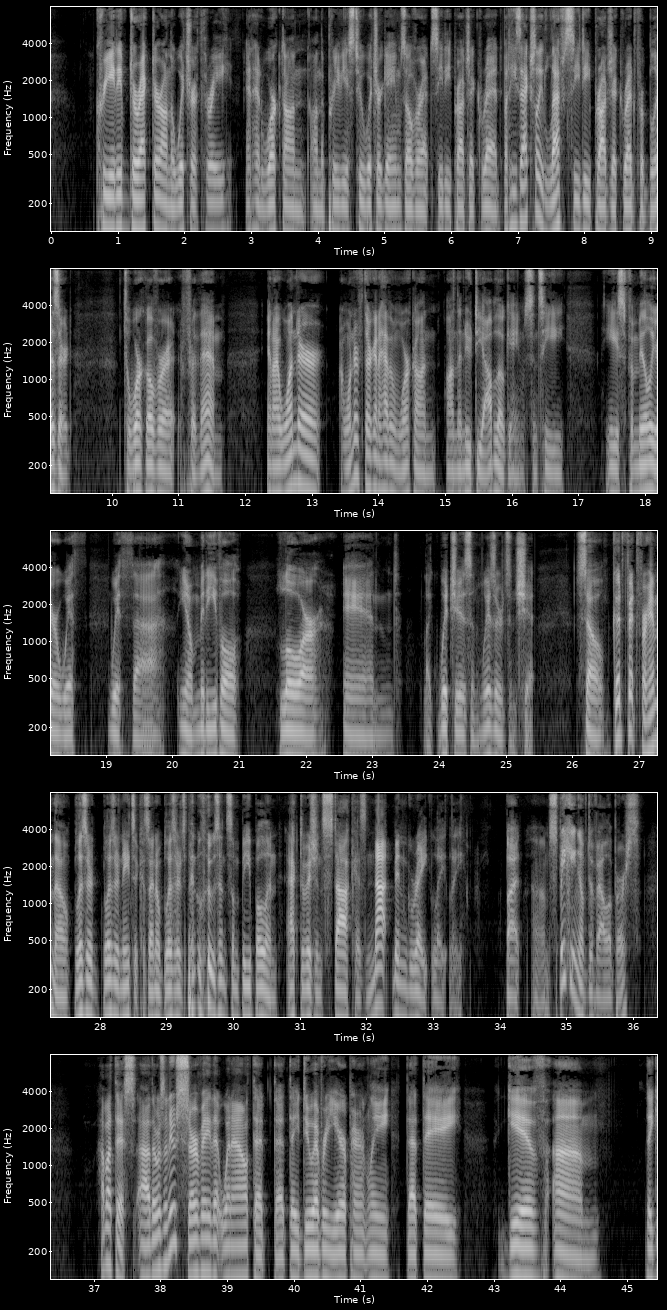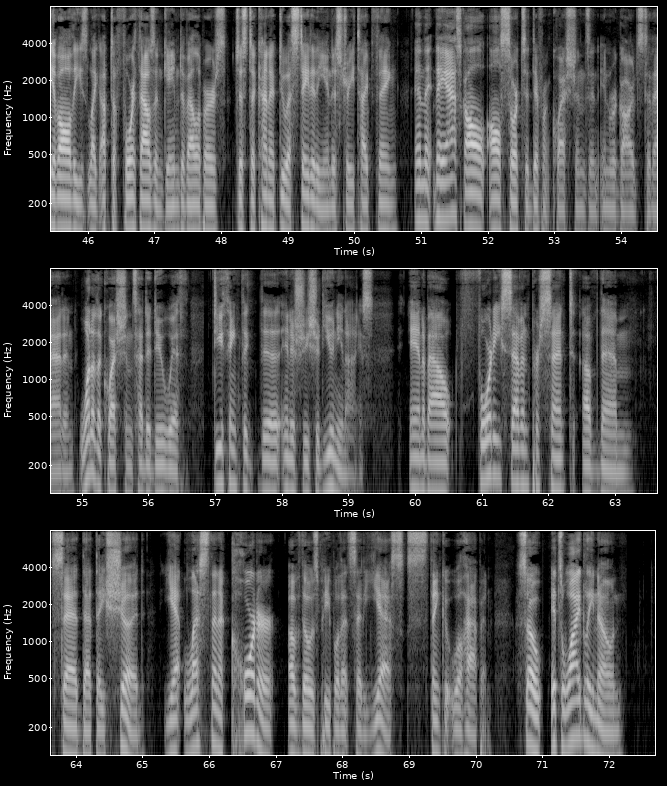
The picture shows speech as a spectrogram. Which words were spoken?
creative director on The Witcher 3 and had worked on on the previous two Witcher games over at CD Projekt Red. But he's actually left CD Projekt Red for Blizzard to work over for them, and I wonder I wonder if they're going to have him work on on the new Diablo game since he he's familiar with with uh, you know medieval lore and like witches and wizards and shit. So good fit for him though. Blizzard Blizzard needs it because I know Blizzard's been losing some people and Activision stock has not been great lately. But um, speaking of developers, how about this? Uh, there was a new survey that went out that that they do every year apparently that they give um, they give all these like up to 4000 game developers just to kind of do a state of the industry type thing. And they, they ask all all sorts of different questions in, in regards to that. And one of the questions had to do with do you think the, the industry should unionize? And about 47% of them said that they should yet less than a quarter of those people that said yes think it will happen. So it's widely known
